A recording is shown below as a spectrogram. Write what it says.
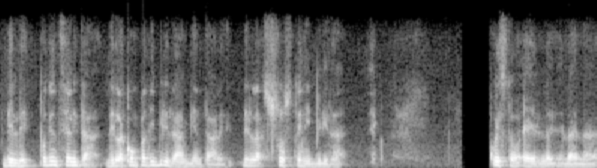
delle potenzialità della compatibilità ambientale, della sostenibilità. Ecco. Questo è il, la, la,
